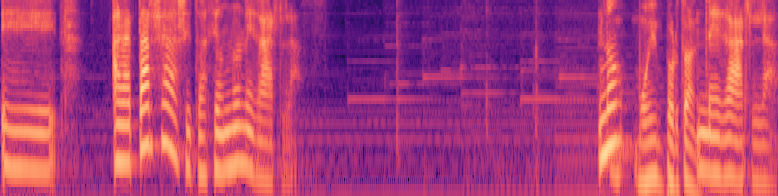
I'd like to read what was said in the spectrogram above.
Eh, adaptarse a la situación, no negarla. No Muy importante. negarla.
